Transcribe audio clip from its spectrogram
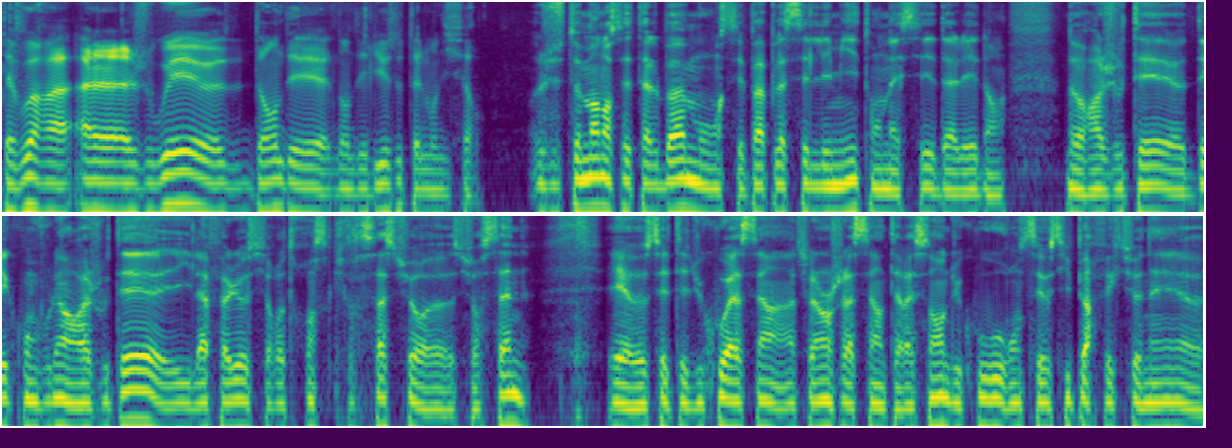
d'avoir à, à jouer euh, dans des, dans des lieux totalement différents. Justement, dans cet album où on s'est pas placé de limite, on a essayé d'aller dans, d'en rajouter euh, dès qu'on voulait en rajouter. Et il a fallu aussi retranscrire ça sur, euh, sur scène. Et euh, c'était du coup assez, un challenge assez intéressant. Du coup, on s'est aussi perfectionné euh,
